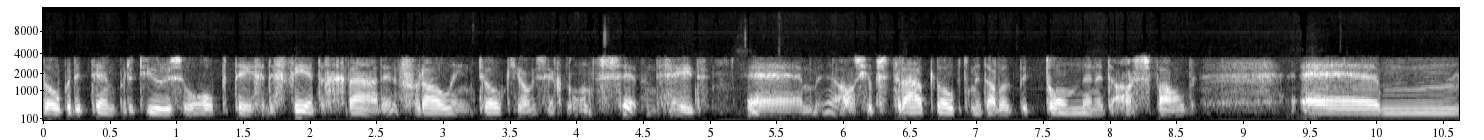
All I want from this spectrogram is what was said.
lopen de temperaturen zo op tegen de 40 graden. Vooral in Tokio is het echt ontzettend heet. Ehm, als je op straat loopt met al het beton en het asfalt. Ehm,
